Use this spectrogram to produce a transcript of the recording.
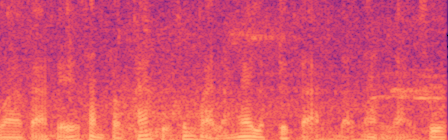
và các cái sản phẩm khác cũng không phải là ngay lập tức đã đã giảm giá xuống.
